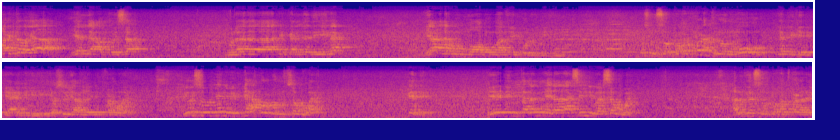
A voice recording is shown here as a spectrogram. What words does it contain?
هاي ترى يا. يلي عبد أولئك الذين يعلم الله ما في قلوبهم. وصل صور فرت لونمو يلي كيرك يعني يوصل يا بلاد فروي يوسف نين مكبحة كل مسوي كده. هيدي مثلا إلى ناس اللي بسوي هل يوسف تقعد فراري؟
